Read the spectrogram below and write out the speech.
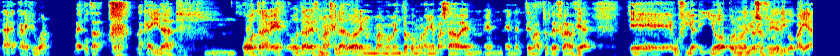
la Califi, bueno, vaya putada. La caída, mm, otra vez, otra vez un afilador en un mal momento, como el año pasado en, en, el tema del Tour de Francia. Eh, uf, yo, yo, por un momento he sufrido y digo, vaya,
